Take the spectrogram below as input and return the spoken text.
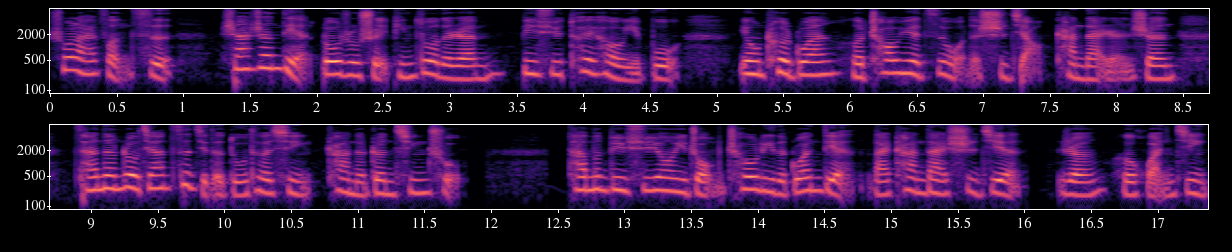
说来讽刺，上升点落入水瓶座的人必须退后一步，用客观和超越自我的视角看待人生，才能够将自己的独特性看得更清楚。他们必须用一种抽离的观点来看待事件、人和环境，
